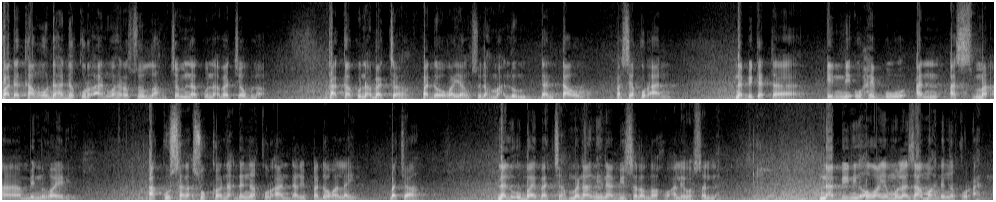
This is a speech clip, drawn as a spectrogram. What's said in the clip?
pada kamu dah ada Quran wahai Rasulullah macam mana aku nak baca pula? Takkan aku nak baca pada orang yang sudah maklum dan tahu pasal Quran? Nabi kata inni uhibbu an asma'a min ghairi. Aku sangat suka nak dengar Quran daripada orang lain. Baca. Lalu Ubay baca, menangis Nabi wasallam. Nabi ni orang yang mulazamah dengan Quran.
